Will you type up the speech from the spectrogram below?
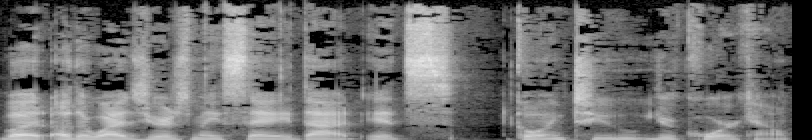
But otherwise, yours may say that it's going to your core account.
